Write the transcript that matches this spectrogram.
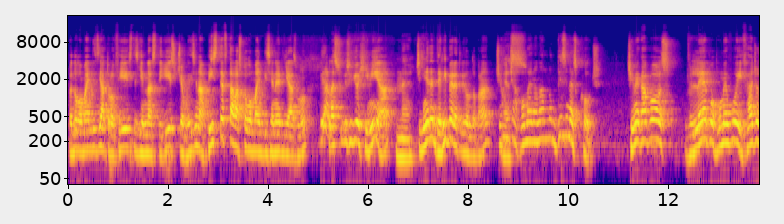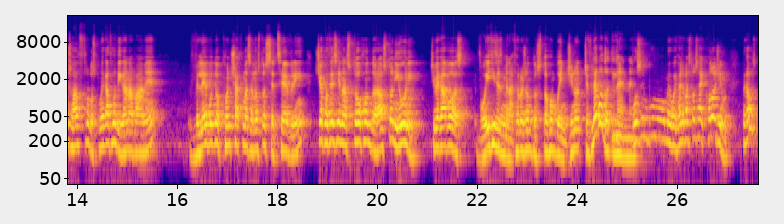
που είναι το κομμάτι της διατροφής, της γυμναστικής και βοήθησε να απίστευτα στο κομμάτι της ενέργειας μου. Πήγα αλλάζει και η βιοχημία Ναι. και γίνεται deliberately το πράγμα και έχω Yes. και ακόμα έναν άλλον business coach. Και είμαι κάπως, βλέπω που με βοηθάει και ως άνθρωπος που με καθοδηγά να πάμε, βλέπω το contract μας ενώ στο Σετσέμβρη και έχω θέσει ένα στόχο τώρα ως τον Ιούνι. Και είμαι κάπως, βοήθησες με να φέρω και το στόχο που εντζίνω και βλέπω το τι, Ναι, ναι. πώς είναι που με βοηθάει και πας στο psychology μου. Είμαι κάπως,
